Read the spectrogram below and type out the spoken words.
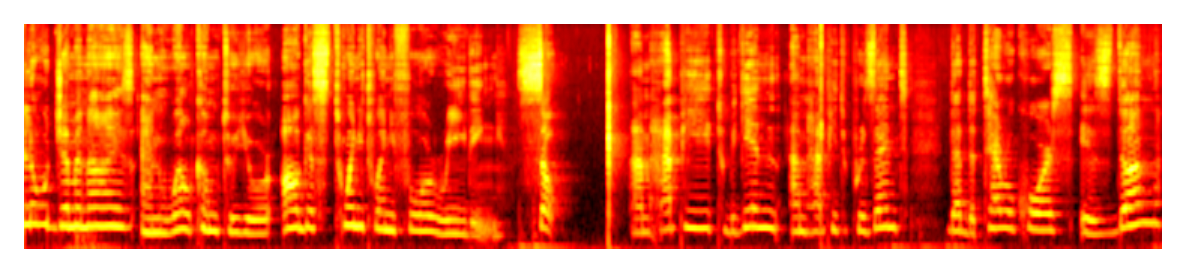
Hello, Geminis, and welcome to your August 2024 reading. So, I'm happy to begin. I'm happy to present that the tarot course is done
